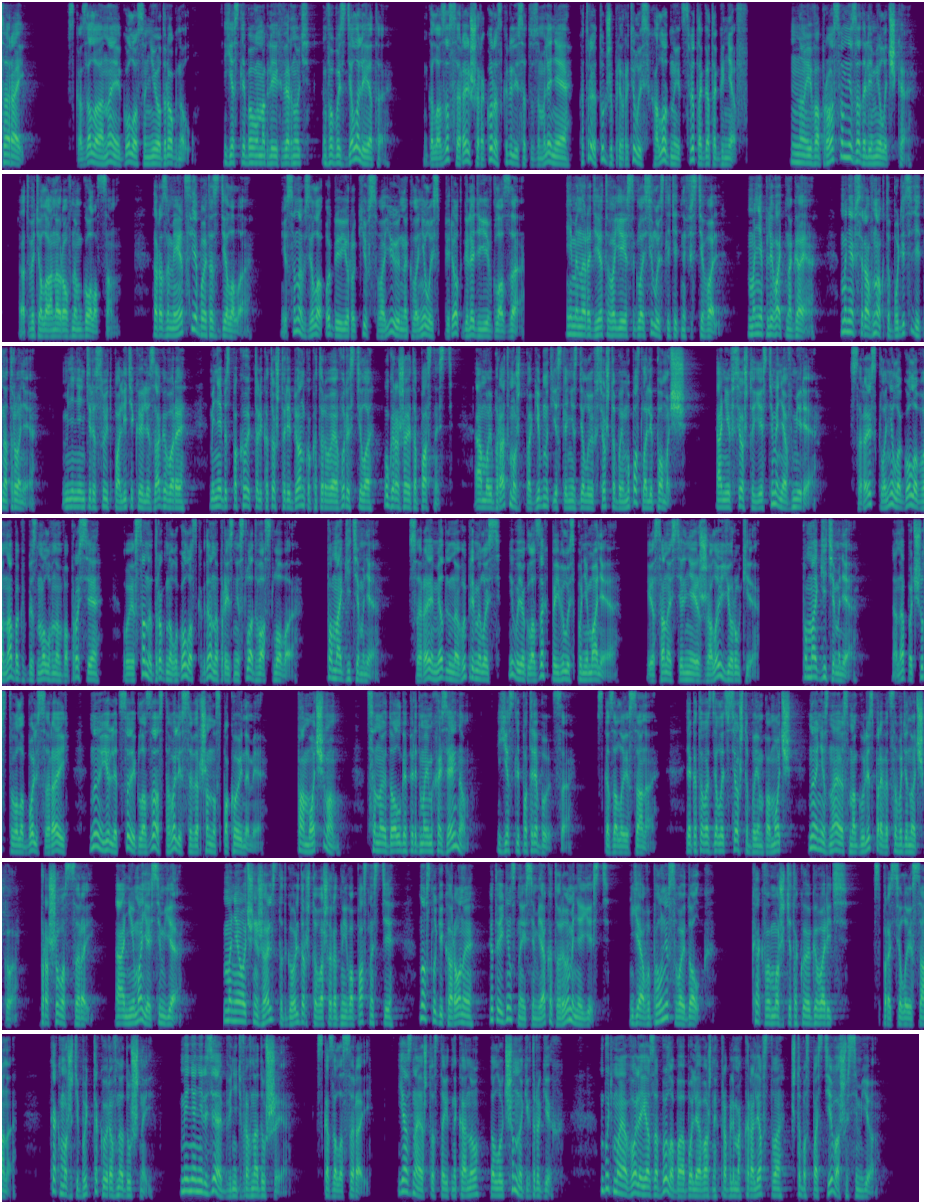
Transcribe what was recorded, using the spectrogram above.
«Сарай», — сказала она, и голос у неё дрогнул. «Если бы вы могли их вернуть, вы бы сделали это?» Глаза Сарай широко раскрылись от изумления, которое тут же превратилось в холодный цвет агата гнев. «Но и вопрос вы мне задали, милочка», — ответила она ровным голосом. «Разумеется, я бы это сделала». Исана взяла обе её руки в свою и наклонилась вперёд, глядя ей в глаза. «Именно ради этого я и согласилась лететь на фестиваль. Мне плевать на Гая. Мне всё равно, кто будет сидеть на троне. Меня не интересует политика или заговоры. Меня беспокоит только то, что ребёнку, которого я вырастила, угрожает опасность. А мой брат может погибнуть, если не сделаю всё, чтобы ему послали помощь. А не всё, что есть у меня в мире». Сарай склонила голову на бок в безмолвном вопросе. У Исаны дрогнул голос, когда она произнесла два слова. «Помогите мне». Сарай медленно выпрямилась, и в её глазах появилось понимание. Исана сильнее сжала её руки. «Помогите мне». Она почувствовала боль Сарай, но её лицо и глаза оставались совершенно спокойными. «Помочь вам? Ценой долга перед моим хозяином? Если потребуется», — сказала Исана. «Я готова сделать всё, чтобы им помочь, но я не знаю, смогу ли справиться в одиночку. Прошу вас, Сарай. Они моя семья. Мне очень жаль, Статгольдер, что ваши родные в опасности, но слуги короны – это единственная семья, которая у меня есть. Я выполню свой долг. Как вы можете такое говорить? Спросила Исана. Как можете быть такой равнодушной? Меня нельзя обвинить в равнодушии, сказала Сарай. Я знаю, что стоит на кону лучше многих других. Будь моя воля, я забыла бы о более важных проблемах королевства, чтобы спасти вашу семью».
